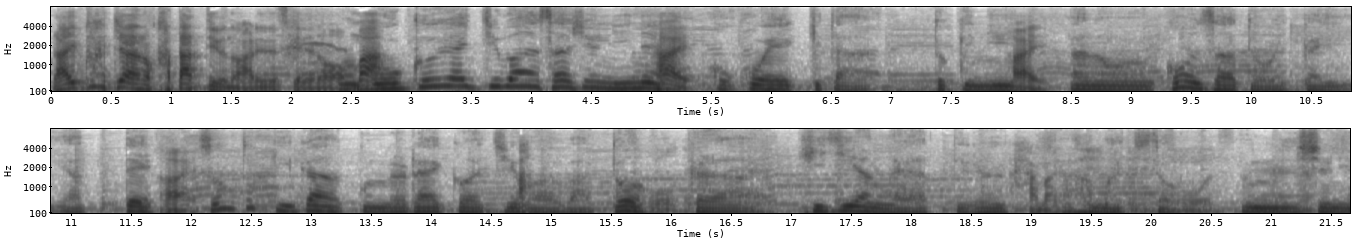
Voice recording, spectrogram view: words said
ライクアチャーの方っていうのはあれですけれど、まあ、僕が一番最初にね、はい。ここへ来た時に、はい。あのコンサートを一回やって、はい。その時がこの「ライクはチワワと」からひじやんがやってるハマチ。と、そうん、一緒に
